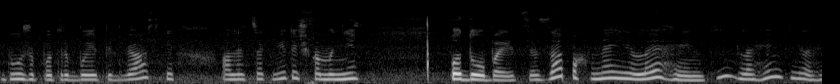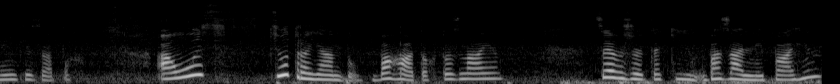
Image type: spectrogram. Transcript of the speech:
Дуже потребує підв'язки, але ця квіточка мені подобається. Запах в неї легенький, легенький, легенький запах. А ось цю троянду багато хто знає. Це вже такий базальний пагін,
